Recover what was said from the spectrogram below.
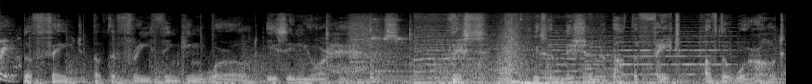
I. The fate of the free-thinking world is in your hands. This is a mission about the fate of the world.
